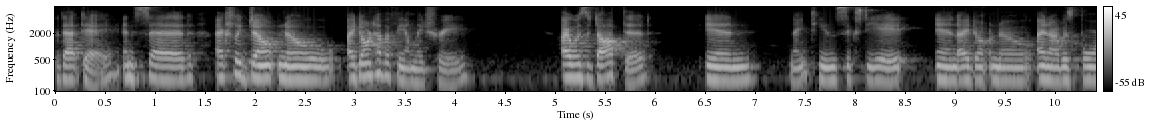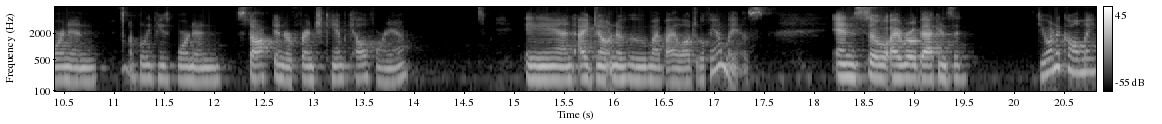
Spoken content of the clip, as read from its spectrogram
that day and said, I actually don't know, I don't have a family tree. I was adopted in 1968 and I don't know, and I was born in I believe he was born in Stockton or French Camp, California. And I don't know who my biological family is. And so I wrote back and said, Do you want to call me?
